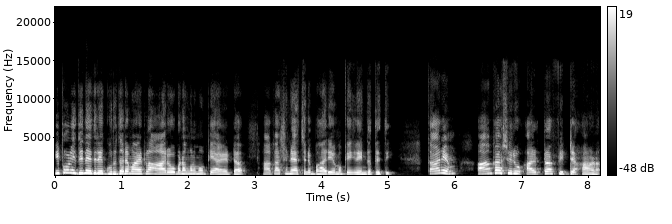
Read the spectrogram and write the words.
ഇപ്പോൾ ഇതിനെതിരെ ഗുരുതരമായിട്ടുള്ള ആരോപണങ്ങളും ഒക്കെ ആയിട്ട് ആകാശിന്റെ അച്ഛനും ഭാര്യയും ഒക്കെ രംഗത്തെത്തി. കാര്യം ആകാശ് ഒരു അൾട്രാ ഫിറ്റ് ആണ്.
